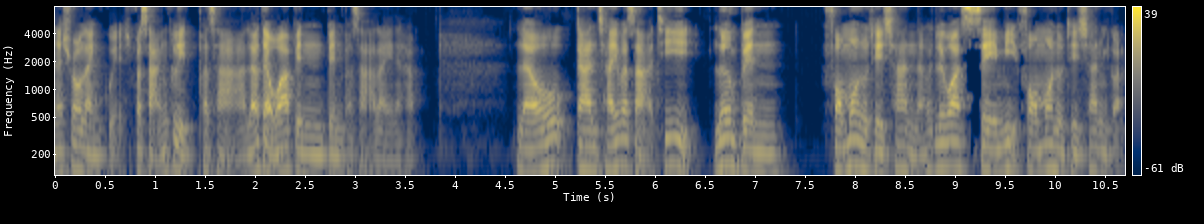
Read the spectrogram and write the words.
natural language ภาษาอังกฤษภาษาแล้วแต่ว่าเป็นเป็นภาษาอะไรนะครับ แล้วการใช้ภาษาที่เริ่มเป็น formal notation นะเขาเรียกว่า semi formal notation ก่อน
